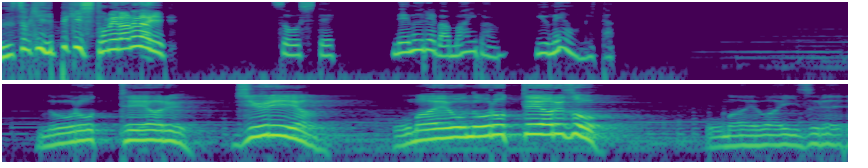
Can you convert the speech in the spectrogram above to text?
ウサギ一匹仕留められない！そうして眠れば毎晩夢を見た。呪ってやるジュリアン。お前を呪ってやるぞ。お前はいずれ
